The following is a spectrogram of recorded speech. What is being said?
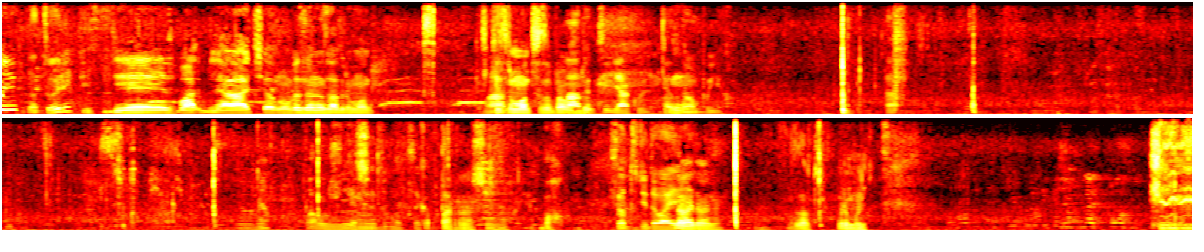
Ахуй. В натурі? Піздець, ба- блядь, чел, ну вези назад ремонт. Тільки з Ладно. ремонту забрав, Ладно, блядь. ти дякую. Я Ладно. додому поїхав. Повніше. Капараша, нахуй, баху. Все, тоді давай. Давай, давай, давай. Завтра в ремонті.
